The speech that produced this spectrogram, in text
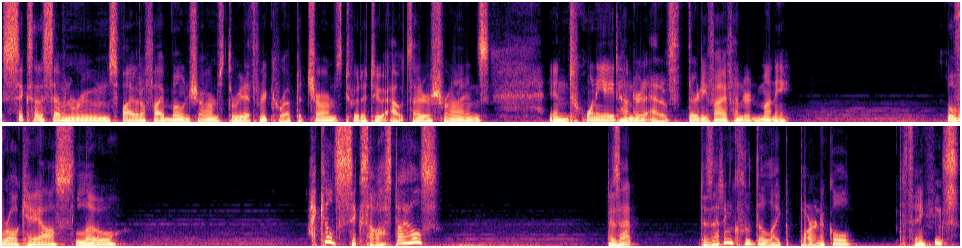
6 out of 7 runes, 5 out of 5 bone charms, 3 out of 3 corrupted charms, 2 out of 2 outsider shrines, and 2800 out of 3500 money. Overall chaos, low. I killed 6 hostiles? Does that does that include the like barnacle things?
